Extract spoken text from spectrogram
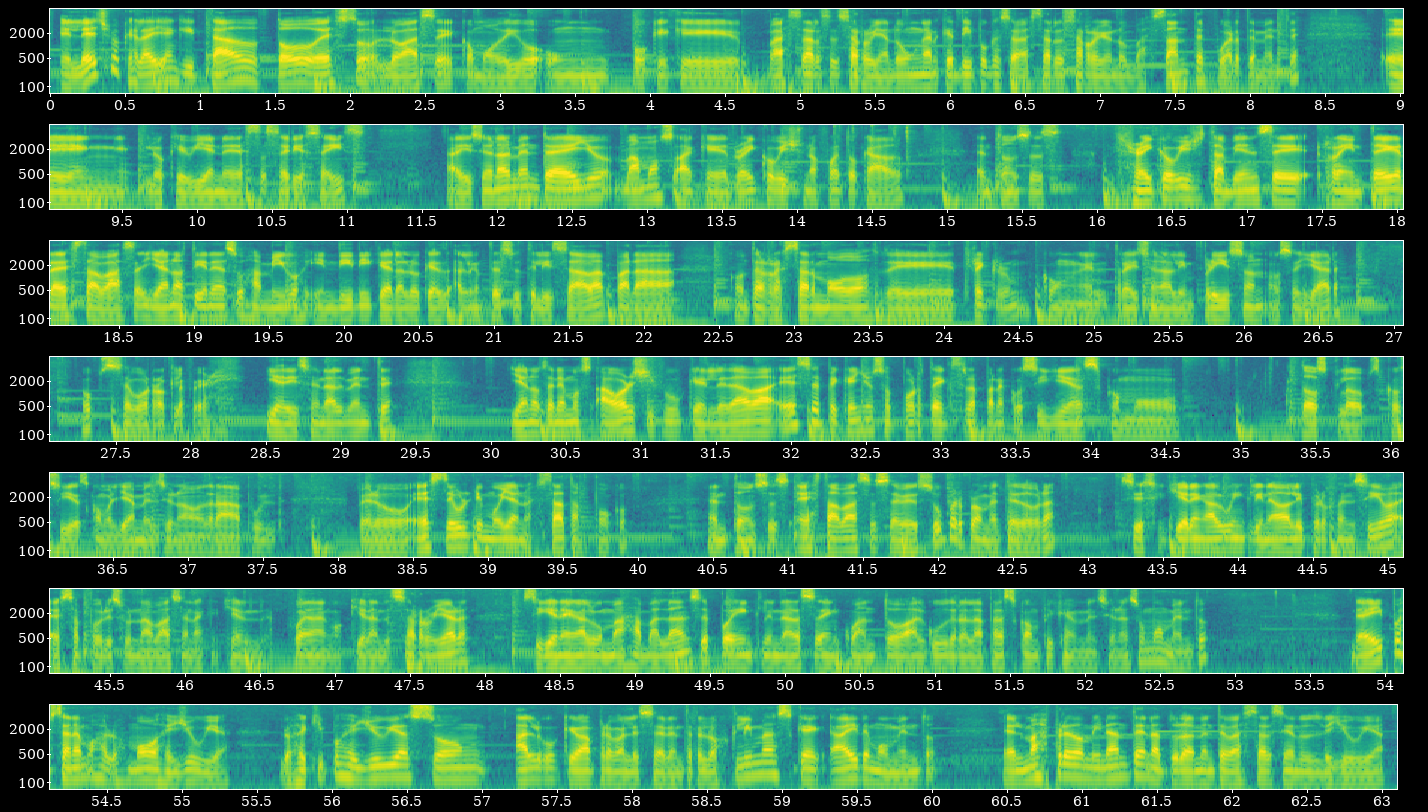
el hecho que le hayan quitado todo esto lo hace, como digo, un poke que va a estar desarrollando, un arquetipo que se va a estar desarrollando bastante fuertemente en lo que viene de esta serie 6. Adicionalmente a ello, vamos a que Dracovish no fue tocado. Entonces, Dracovish también se reintegra a esta base. Ya no tiene a sus amigos Indidi, que era lo que antes se utilizaba para contrarrestar modos de Trick Room con el tradicional Imprison o sellar. Ups, se borró Clefairy. Y adicionalmente, ya no tenemos a Orshifu, que le daba ese pequeño soporte extra para cosillas como dos clubs, cosillas como ya mencionado Drapult. Pero este último ya no está tampoco. Entonces esta base se ve súper prometedora. Si es que quieren algo inclinado a la hiperofensiva, esta podría ser una base en la que puedan o quieran desarrollar. Si quieren algo más a balance, puede inclinarse en cuanto al Gudra la Press Config que mencioné hace un momento. De ahí pues tenemos a los modos de lluvia. Los equipos de lluvia son algo que va a prevalecer entre los climas que hay de momento. El más predominante naturalmente va a estar siendo el de lluvia.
